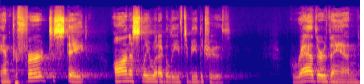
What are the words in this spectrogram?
and preferred to state honestly what I believe to be the truth rather than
